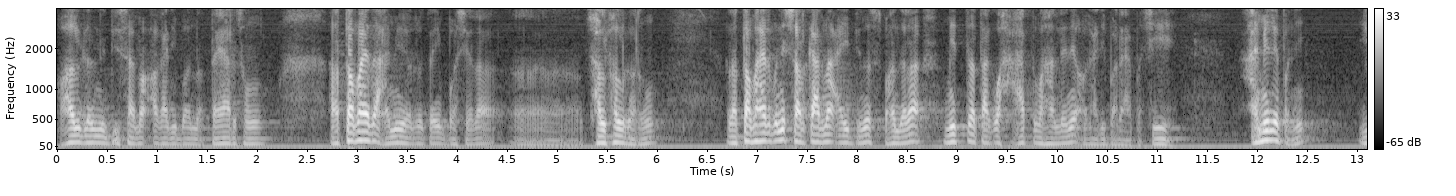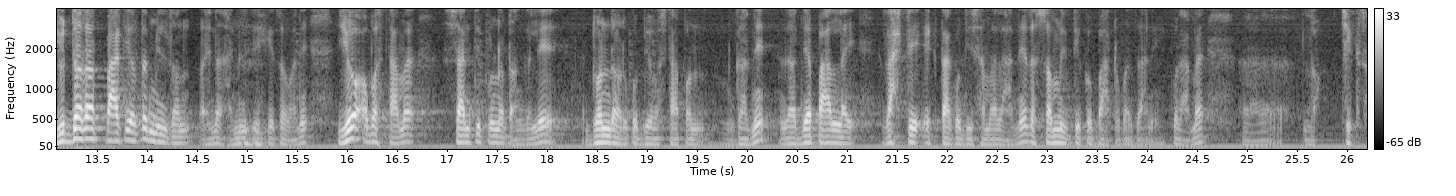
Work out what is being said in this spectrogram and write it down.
हल गर्ने दिशामा अगाडि बढ्न तयार छौँ तपाईँ र हामीहरू चाहिँ बसेर छलफल गरौँ र तपाईँहरू पनि सरकारमा आइदिनुहोस् भनेर मित्रताको हात उहाँले नै अगाडि बढाएपछि हामीले पनि युद्धरत पार्टीहरू त मिल्छन् होइन? हामीले देखेको भने यो अवस्थामा शान्तिपूर्ण ढङ्गले द्वन्द्वहरूको व्यवस्थापन गर्ने र नेपाललाई राष्ट्रिय एकताको दिशामा लाने र समृद्धिको बाटोमा जाने कुरामा ल ठिक छ।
